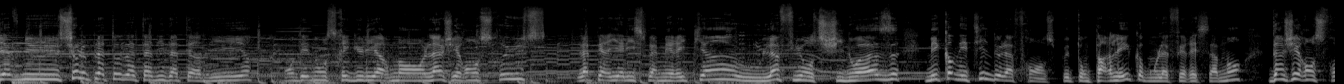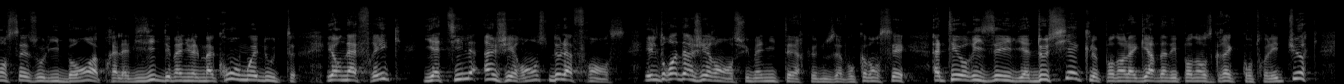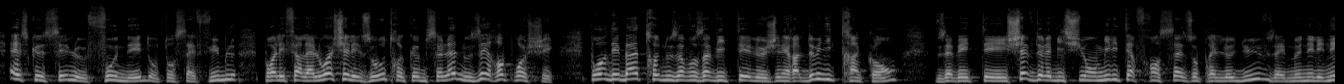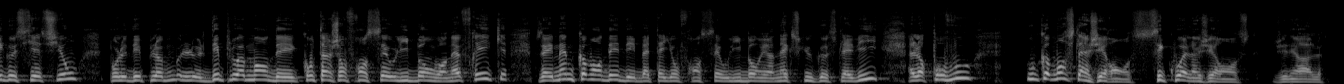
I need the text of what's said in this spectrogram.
Bienvenue sur le plateau d'Interdit d'interdire. On dénonce régulièrement l'ingérence russe, l'impérialisme américain ou l'influence chinoise. Mais qu'en est-il de la France? Peut-on parler, comme on l'a fait récemment, d'ingérence française au Liban après la visite d'Emmanuel Macron au mois d'août? Et en Afrique, y a-t-il ingérence de la France? Et le droit d'ingérence humanitaire que nous avons commencé à théoriser il y a deux siècles pendant la guerre d'indépendance grecque contre les Turcs, est-ce que c'est le faux nez dont on s'affuble pour aller faire la loi chez les autres comme cela nous est reproché? Pour en débattre, nous avons invité le général Dominique Trinquant, vous avez été chef de la mission militaire française auprès de l'ONU. Vous avez mené les négociations pour le, déploiement des contingents français au Liban ou en Afrique. Vous avez même commandé des bataillons français au Liban et en ex-Yougoslavie. Alors pour vous, où commence l'ingérence? C'est quoi l'ingérence, général?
